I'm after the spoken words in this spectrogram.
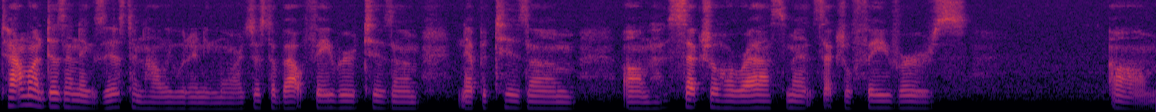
Talent doesn't exist in Hollywood anymore. It's just about favoritism, nepotism, um, sexual harassment, sexual favors, um,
